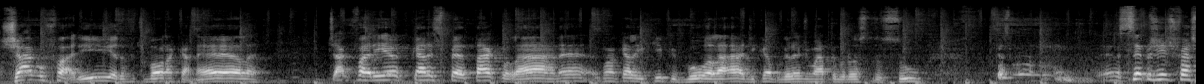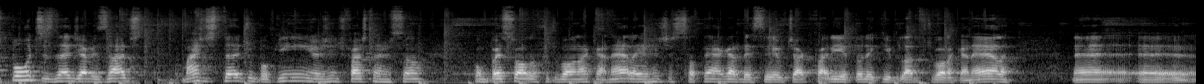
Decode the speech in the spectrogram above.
Thiago Faria, do Futebol na Canela. Thiago Faria é um cara espetacular, né? Com aquela equipe boa lá de Campo Grande, Mato Grosso do Sul. Sempre a gente faz pontes né, de amizades mais distante um pouquinho, a gente faz transmissão com o pessoal do Futebol na Canela, e a gente só tem a agradecer o Tiago Faria, toda a equipe lá do Futebol na Canela, né, é,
